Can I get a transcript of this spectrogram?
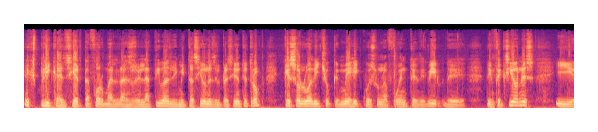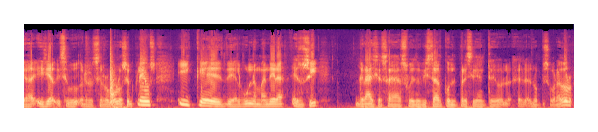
explica en cierta forma las relativas limitaciones del presidente Trump, que solo ha dicho que México es una fuente de, de, infecciones y, ah, se, robó los empleos y que de alguna manera, eso sí, gracias a su enemistad con el presidente López Obrador,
